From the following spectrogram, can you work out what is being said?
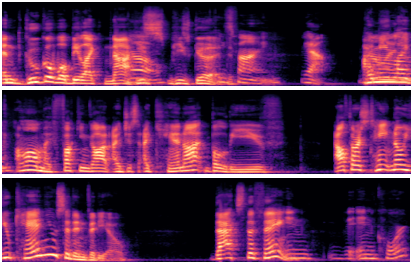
and google will be like nah No. he's he's good He's fine. Yeah. i mean know. like oh my fucking god i just i cannot believe althor's taint no you can use it in video that's the thing in in court.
